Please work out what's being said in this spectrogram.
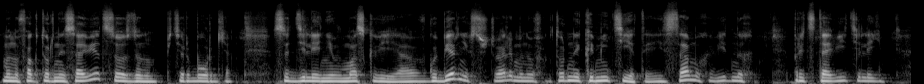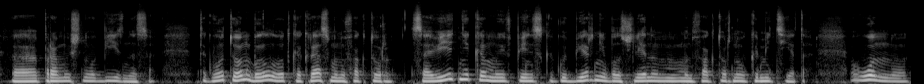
мануфактурный совет создан в Петербурге с отделением в Москве, а в губерниях существовали мануфактурные комитеты из самых видных представителей э, промышленного бизнеса. Так вот, он был вот как раз мануфактур советником и в Пензенской губернии был членом мануфактурного комитета. Он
